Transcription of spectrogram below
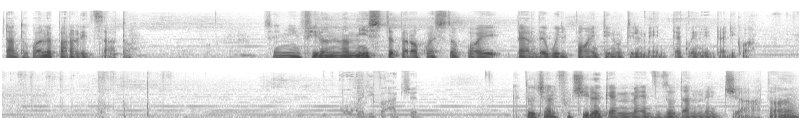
Tanto quello è paralizzato. Se mi infilo nella mist, però questo poi perde will point inutilmente, quindi già di qua. E tu c'è il fucile che è mezzo danneggiato, eh?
